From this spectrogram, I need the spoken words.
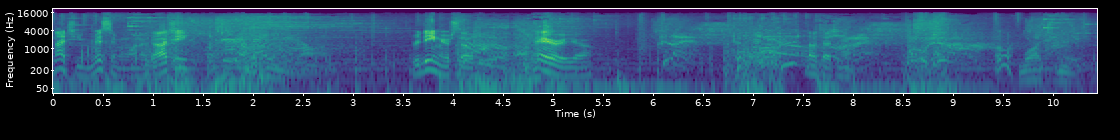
Not you missing one, Adachi. Redeem yourself. There we go. Don't touch me. Oh, Watch me.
